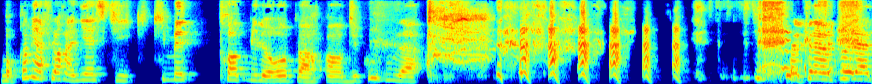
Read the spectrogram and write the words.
bon, comme il y a Flore Agnès qui, qui met 30 000 euros par an, du coup, vous là. ça fait un peu la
